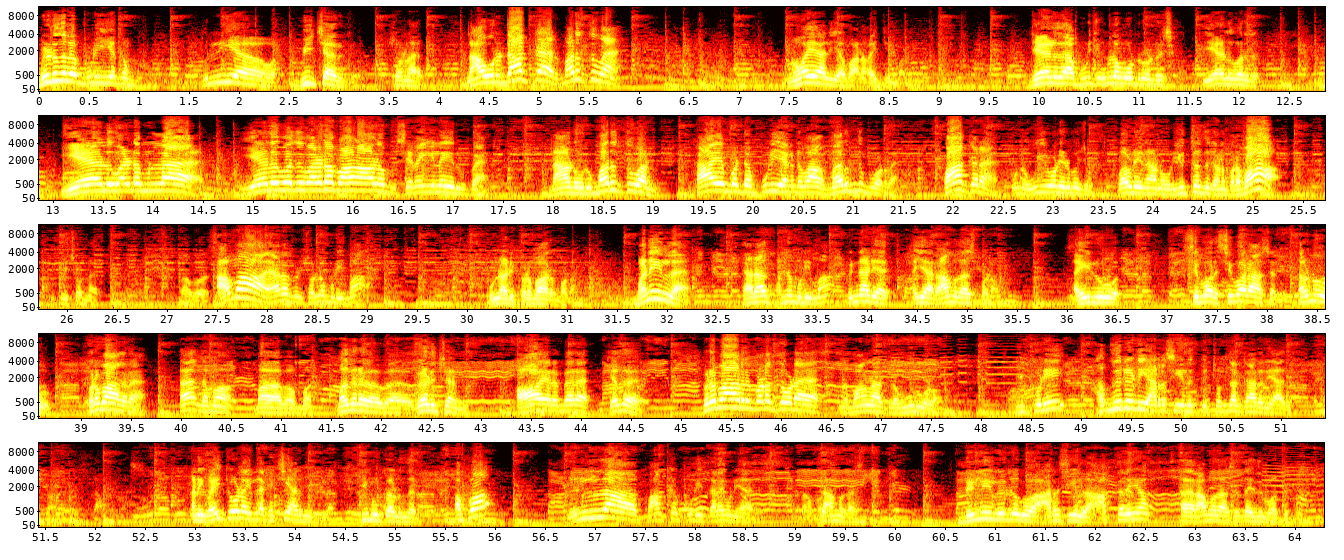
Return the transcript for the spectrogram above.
விடுதலை புலி இயக்கம் பெரிய வீச்சா இருக்கு சொன்னார். நான் ஒரு டாக்டர் மருத்துவன். நோயாளியா நான் வைத்தியம் பண்ண ஜெயலலிதா பிடிச்சி உள்ள போட்டு ஏழு வருஷம். ஏழு வருடம் இல்ல எழுபது வருடம் ஆனாலும் சிறையிலே இருப்பேன். நான் ஒரு மருத்துவன் காயப்பட்ட புலி என்கிட்ட வா மருந்து போடுறேன். பார்க்கறேன் உன்னை உயிரோடு இருப்ப சொல்லு. மறுபடியும் நான் ஒரு யுத்தத்துக்கு அனுப்புறேன். வா இப்படி சொன்னார். ஆமா இப்படி சொல்ல முடியுமா? முன்னாடி பிரபாரம் படம். பணி இல்லை. யாராவது பண்ண முடியுமா? பின்னாடி ஐயா ராமதாஸ் படம். ஐநூறு சிவர் சிவராசன் தனு பிரபாகரன் ஆ, ம- ம- மதுரை வேலுச்சாமி. ஆயிரம் பேரை எது? பிரபாகரன் படத்தோட அந்த மாநாட்டில் ஊர்வலம். இப்படி அதிரடி அரசியலுக்கு சொந்தக்காரர் யாரு? அன்னைக்கு வைக்கோல இல்ல கட்சி ஆரம்பிக்கல. திமுக இருந்தார் அப்போ எல்லா பார்க்கக்கூடிய தலைவன் யாரு? ராமதாஸ். டெல்லியில அரசியல் அத்தனையும் ராமதாஸ் தான் எதிர்பார்த்துருக்கோம்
